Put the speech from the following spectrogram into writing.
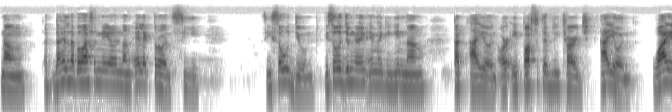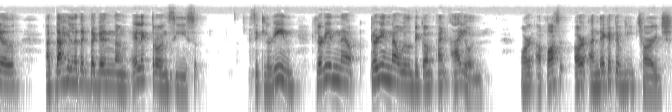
ng at dahil nabawasan ngayon ng electron si si sodium, si sodium ngayon ay magiging ng cation or a positively charged ion while at dahil nadagdagan ng electron si si chlorine, chlorine now, chlorine now will become an ion or a pos- or a negatively charged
